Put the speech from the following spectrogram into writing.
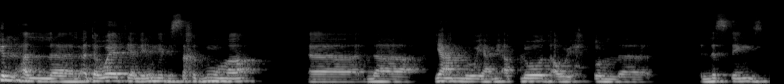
كل هالادوات يلي هن بيستخدموها آه، ليعملوا يعني upload أو يحطوا ال listings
